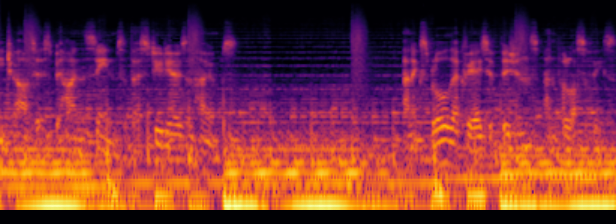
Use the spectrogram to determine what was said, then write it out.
Each artist behind the scenes of their studios and homes and explore their creative visions and philosophies.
